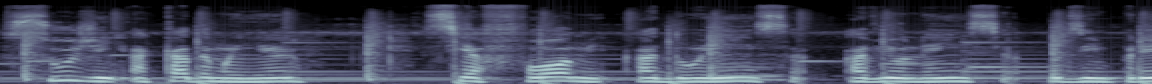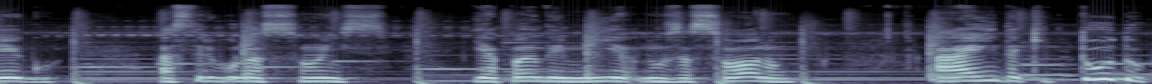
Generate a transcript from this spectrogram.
surgem a cada manhã, se a fome, a doença, a violência, o desemprego, as tribulações e a pandemia nos assolam, ainda que tudo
